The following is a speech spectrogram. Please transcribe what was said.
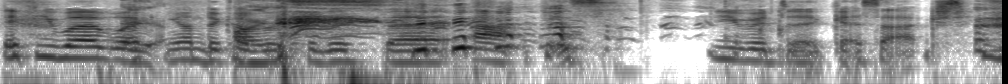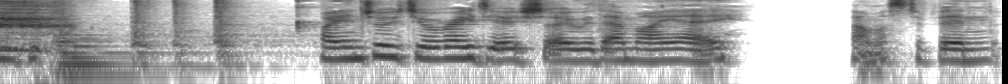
If you were working undercover I- for this uh, app, you would uh, get sacked. I enjoyed your radio show with MIA. That must have been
